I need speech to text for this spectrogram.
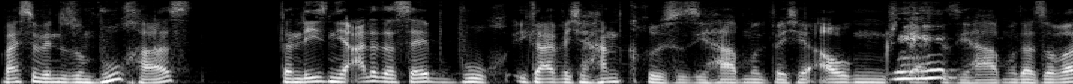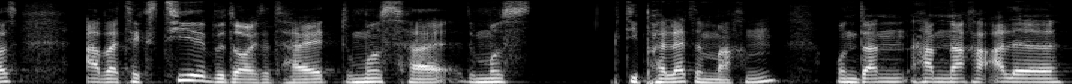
weißt du, wenn du so ein Buch hast, dann lesen ja alle dasselbe Buch, egal welche Handgröße sie haben und welche Augenstärke sie haben oder sowas. Aber Textil bedeutet halt, du musst halt, du musst die Palette machen und dann haben nachher alle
